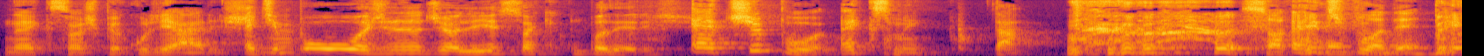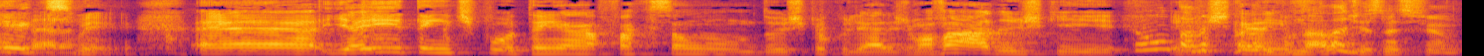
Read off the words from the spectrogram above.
né, que são as peculiares. É né? tipo a Angelina Jolie, só que com poderes. É tipo X-Men. Tá. Só que é com tipo poder? bem Não, pera. X-Men. É, e aí tem, tipo, tem a facção dos peculiares malvados que. Eu não tava esperando querem- nada disso nesse filme.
